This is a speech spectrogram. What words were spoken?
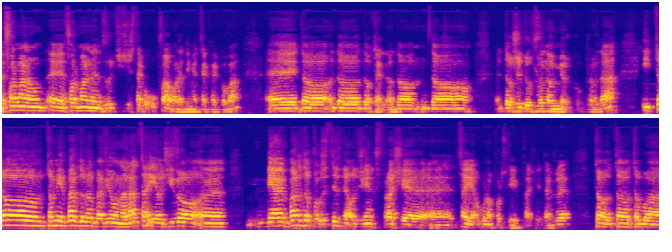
y, formalną, y, formalne zwrócić się z taką uchwałą Rady Miasta Krakowa y, do, do, do tego, do, do, do Żydów w Nowym Jorku, prawda? I to, to mnie bardzo rozbawiło na lata i o dziwo e, miałem bardzo pozytywny oddźwięk w prasie, e, całej ogólnopolskiej prasie. Także to, to, to była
